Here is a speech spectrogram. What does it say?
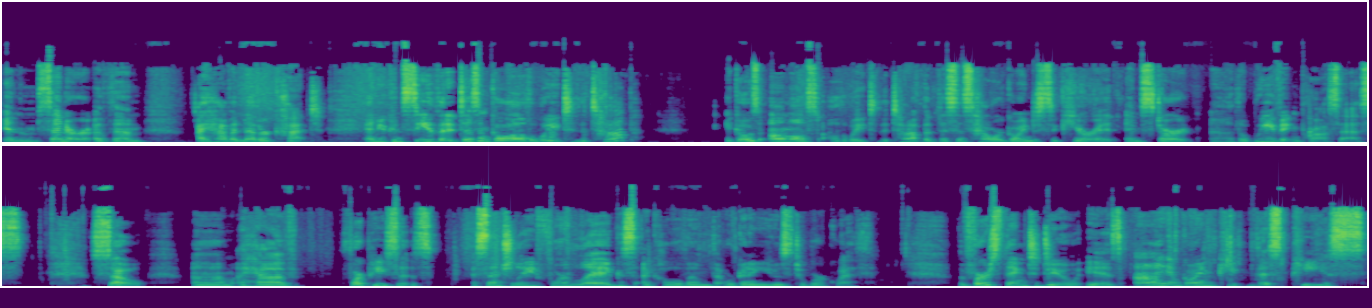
in the center of them, I have another cut. And you can see that it doesn't go all the way to the top, it goes almost all the way to the top, but this is how we're going to secure it and start uh, the weaving process. So um, I have four pieces, essentially four legs, I call them, that we're going to use to work with. The first thing to do is I am going to keep this piece,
